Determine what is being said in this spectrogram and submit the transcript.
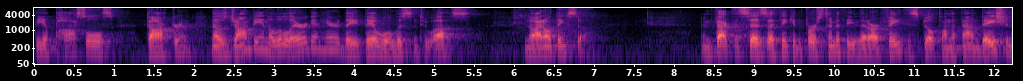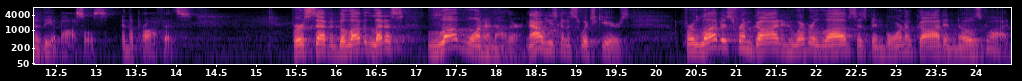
the apostles' doctrine. Now, is John being a little arrogant here? They, they will listen to us. No, I don't think so. In fact, it says, I think in 1 Timothy, that our faith is built on the foundation of the apostles and the prophets. Verse 7 Beloved, let us love one another. Now he's going to switch gears. For love is from God, and whoever loves has been born of God and knows God.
